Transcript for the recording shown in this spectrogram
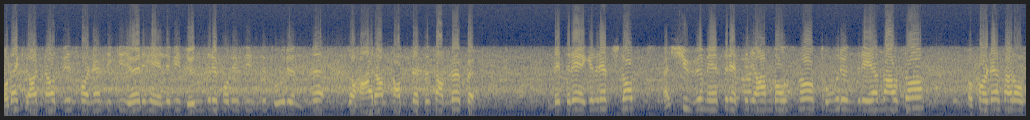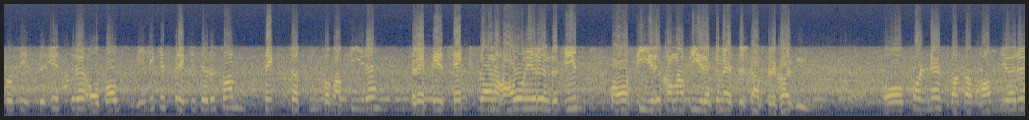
Og det er klart at hvis Fornes ikke gjør hele vidunderet på de siste to rundene, så har han tapt dette samløpet. Blitt regelrett slått. Det er 20 meter etter Jan Bolts nå. To runder igjen altså. Og Fornes har også siste ytre, og Bols vil ikke sprekke, ser det ut som. 6.17,4. 36,5 i rundetid og 4,4 etter mesterskapsrekorden. Og Fornes, hva kan han gjøre?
